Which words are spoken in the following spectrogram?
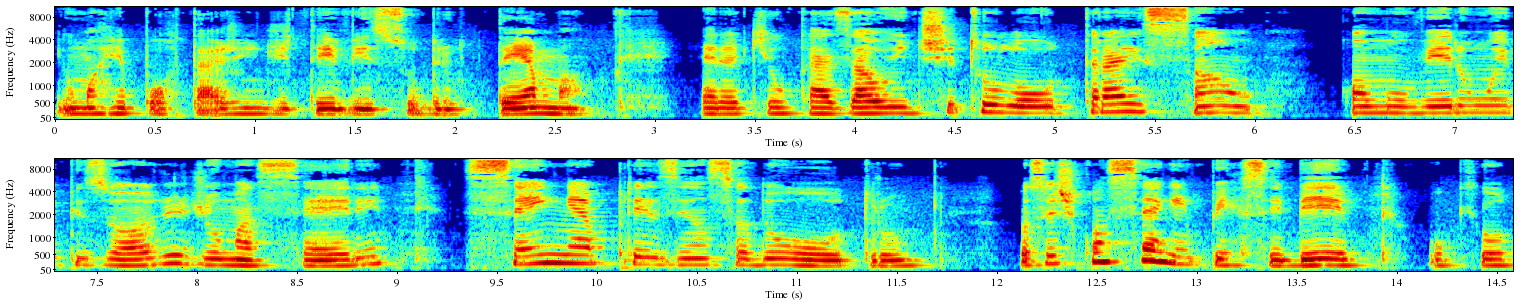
em uma reportagem de TV sobre o tema era que o casal intitulou Traição como ver um episódio de uma série sem a presença do outro. Vocês conseguem perceber o que eu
